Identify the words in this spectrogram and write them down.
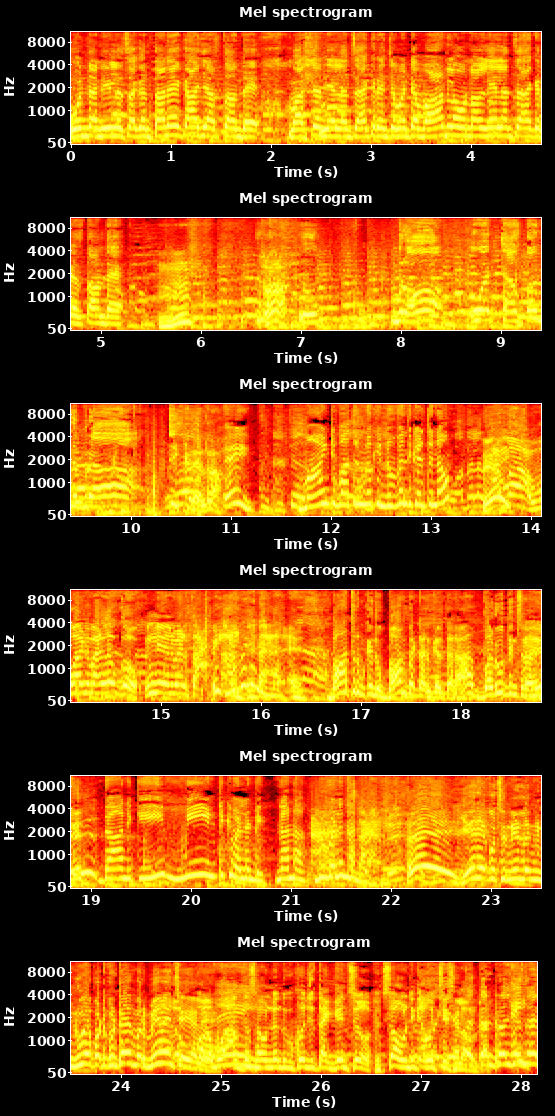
ఉన్న నీళ్ళు సగం తనే కాజేస్తోంది. వర్షం నీళ్ళని సేకరించమంటే వాడలో ఉన్న నీళ్ళని సేకరిస్తోంది. బ్రో వచ్చేస్తోంది బ్రో. ఇక్కడ వెళ్ళరా. ఏయ్ మా ఇంటి బాత్రూమ్లోకి నువ్వెందుకు వెళ్తున్నావు? అమ్మా వాడిని వెళ్ళకు. నేను వెళ్తా. బాత్రూమ్ కింద బాంబు పెట్టడానికి వెళ్తారా? బరువు దించడానికి? దానికి మీ ఇంటికి వెళ్ళండి. నాన్న నువ్వు వెళ్ళి నాన్న. ఏయ్, ఏరియాకి వచ్చిన నీళ్ళని నువ్వే పట్టుకుంటే మరి మేమేం చేయాలి? అంత సౌండ్ ఎందుకు? కొంచెం తగ్గించు. సౌండ్కి వచ్చేసేలా ఉంది. కంట్రోల్ చేసిన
